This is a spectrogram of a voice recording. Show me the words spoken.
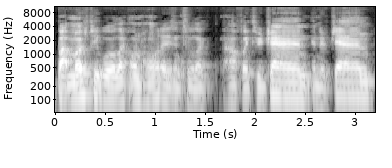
but most people are like on holidays until like halfway through Jan, end of Jan.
